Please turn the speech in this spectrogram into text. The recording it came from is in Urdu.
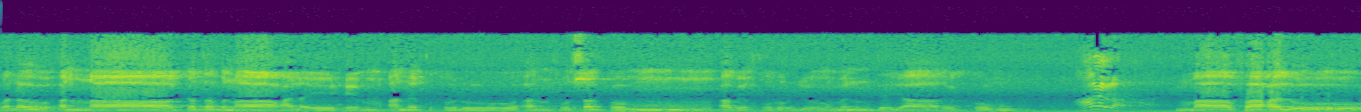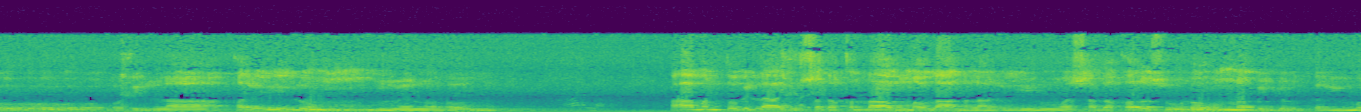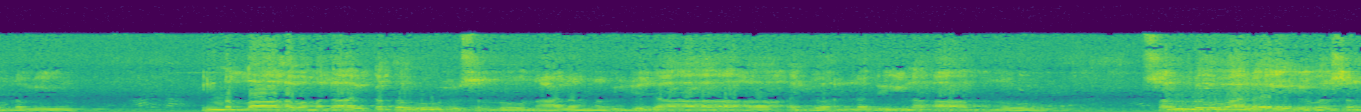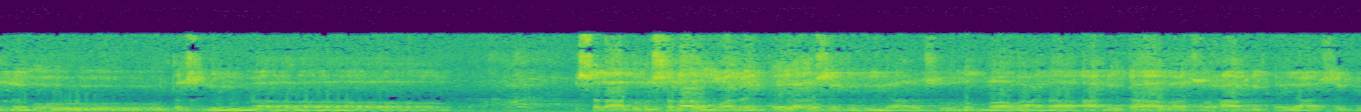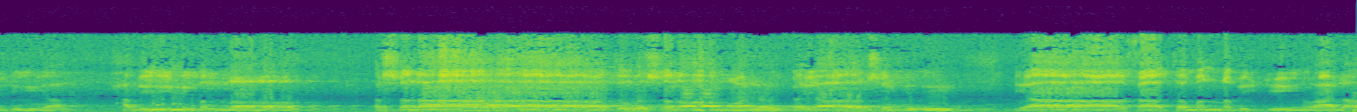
ولو أنا كتبنا عليهم أن اقتلوا أنفسكم أو اخرجوا من دياركم ما فعلوا إلا قليل منهم آمنت بالله صدق الله مولانا العظيم وصدق رسوله النبي الكريم الأمين. إن الله وملائكته يصلون على النبي يا أيها الذين آمنوا. صلوا عليه وسلموا تسليما الصلاة والسلام عليك يا سيدي يا رسول الله وعلى آلك وصحابك يا سيدي يا حبيب الله الصلاة والسلام عليك يا سيدي يا خاتم النبيين وعلى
